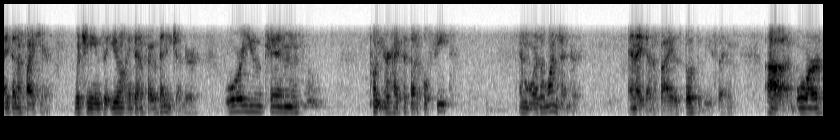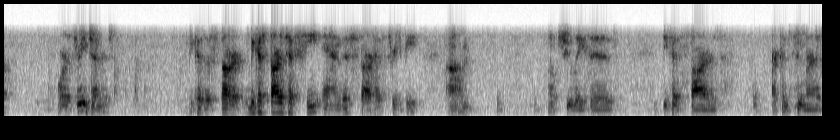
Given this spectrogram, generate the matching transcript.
identify here, which means that you don't identify with any gender. Or you can put your hypothetical feet in more than one gender and identify as both of these things um, or or three genders because a star because stars have feet and this star has three feet. Um, well, shoelaces because stars are consumers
